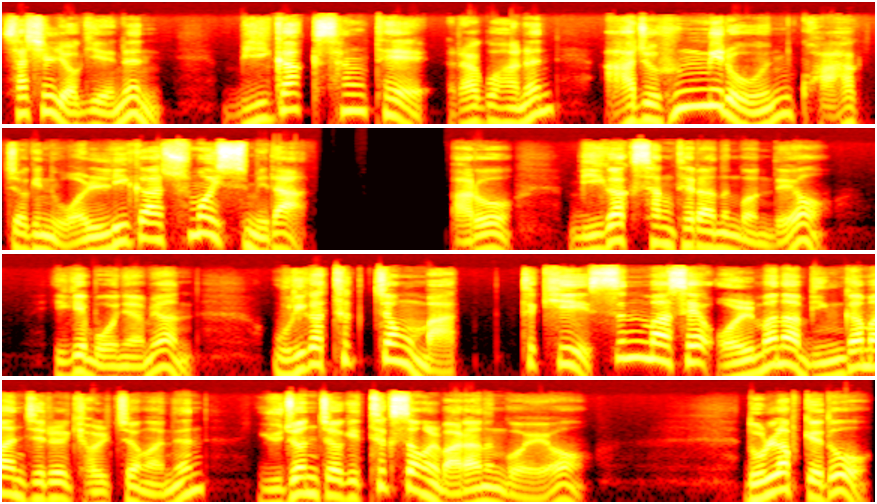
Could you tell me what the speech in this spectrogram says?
사실 여기에는 미각 상태라고 하는 아주 흥미로운 과학적인 원리가 숨어 있습니다. 바로 미각 상태라는 건데요. 이게 뭐냐면 우리가 특정 맛, 특히 쓴맛에 얼마나 민감한지를 결정하는 유전적인 특성을 말하는 거예요. 놀랍게도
